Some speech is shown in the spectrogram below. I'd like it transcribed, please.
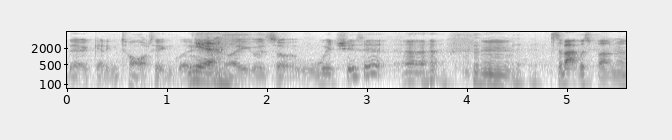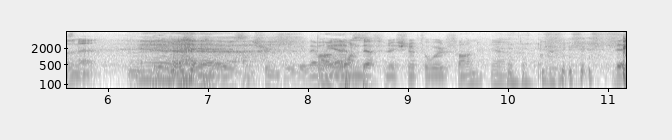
they're getting taught English. Yeah. Like, so which is it? Uh, Mm. So that was fun, wasn't it? Yeah, yeah, it was intriguing. And then by we had, one definition of the word fun. Yeah. then,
